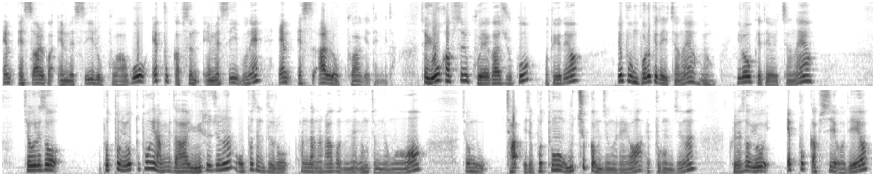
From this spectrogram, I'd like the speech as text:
MSR과 MSE를 구하고 F 값은 MSE분의 MSR로 구하게 됩니다. 자, 요 값을 구해가지고 어떻게 돼요? F분 이렇게 되어 있잖아요. 이렇게 되어 있잖아요. 자, 그래서 보통 이것도 통일합니다. 유의수준은 5%로 판단을 하거든요. 0.05. 좀, 자, 이제 보통은 우측 검증을 해요. F 검증은. 그래서 요 F 값이 어디에요?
